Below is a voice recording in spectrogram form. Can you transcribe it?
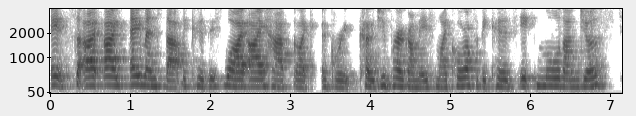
It's I, I amen to that because it's why I have like a group coaching program is my core offer because it's more than just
